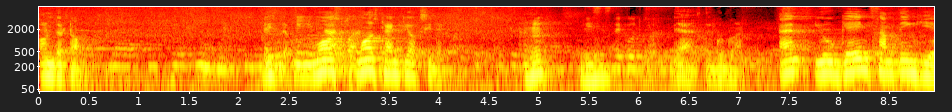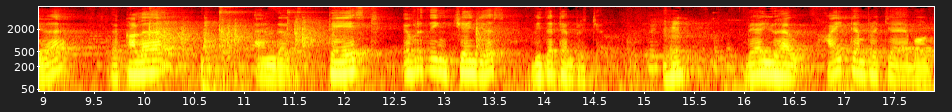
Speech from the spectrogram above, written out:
on the top. Mm-hmm. This is the tea most that one. most antioxidant. This is the good one. Yes, the good one. And you gain something here, the color and the taste, everything changes with the temperature. Mm-hmm. Where you have high temperature about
